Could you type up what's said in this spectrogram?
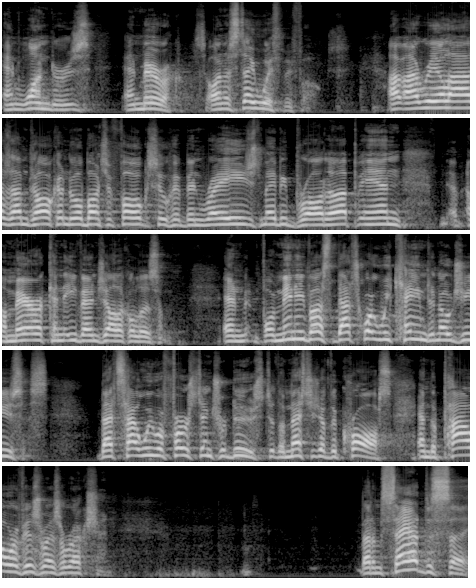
and wonders and miracles. I want to stay with me, folks. I, I realize I'm talking to a bunch of folks who have been raised, maybe brought up in American evangelicalism. And for many of us, that's where we came to know Jesus. That's how we were first introduced to the message of the cross and the power of his resurrection. But I'm sad to say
